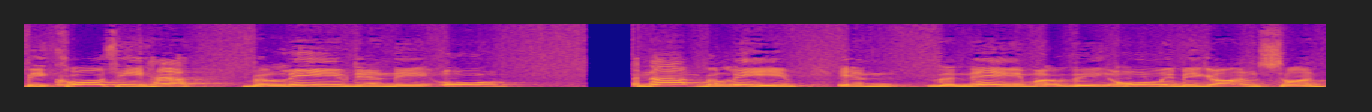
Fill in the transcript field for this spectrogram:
because he hath believed in the old not believed in the name of the only begotten Son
